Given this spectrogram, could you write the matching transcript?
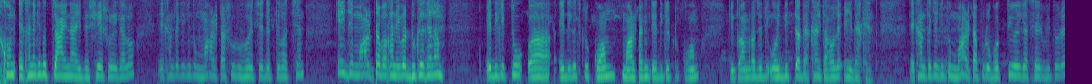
এখন এখানে কিন্তু চায়না এই যে শেষ হয়ে গেল। এখান থেকে কিন্তু মালটা শুরু হয়েছে, দেখতে পাচ্ছেন। এই যে মালটা বাগান এবার ঢুকে গেলাম। এদিকে একটু এদিকে একটু কম, মালটা কিন্তু এদিকে একটু কম। কিন্তু আমরা যদি ওই দিকটা দেখাই, তাহলে এই দেখেন। এখান থেকে কিন্তু মালটা পুরো ভর্তি হয়ে গেছে এর ভিতরে।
